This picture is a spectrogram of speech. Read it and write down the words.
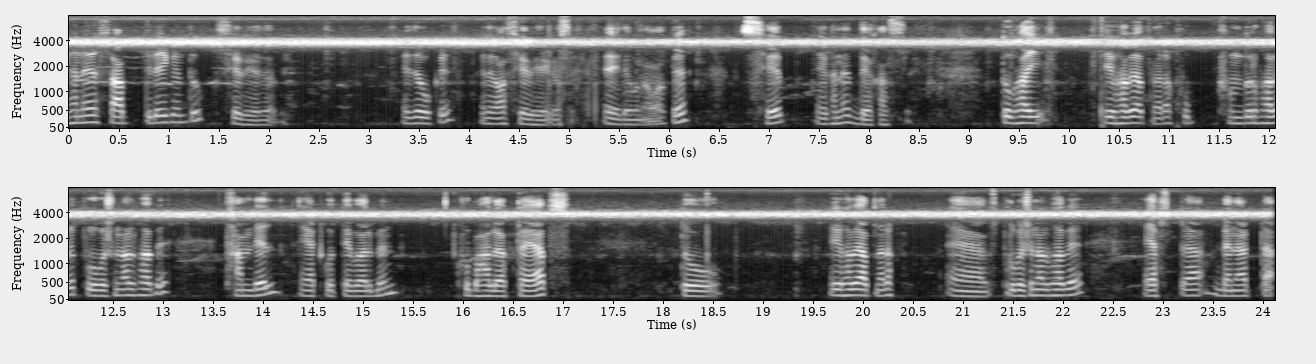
এখানে চাপ দিলেই কিন্তু সেভ হয়ে যাবে। এই যে ওকে যে আমার সেভ হয়ে গেছে। এই দেখুন আমাকে সেভ এখানে দেখাচ্ছে। তো ভাই এইভাবে আপনারা খুব সুন্দরভাবে প্রফেশনালভাবে থাম্বেল অ্যাড করতে পারবেন। খুব ভালো একটা অ্যাপস তো এইভাবে আপনারা প্রফেশনালভাবে অ্যাপসটা ব্যানারটা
